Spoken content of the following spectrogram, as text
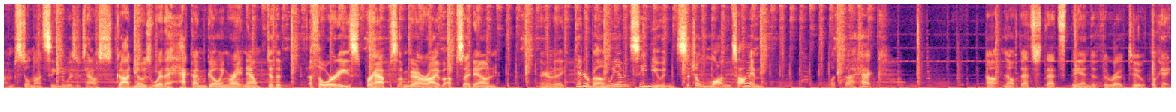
I'm still not seeing the wizard's house. God knows where the heck I'm going right now. To the authorities, perhaps. I'm gonna arrive upside down. They're gonna be like, Dinnerbone, we haven't seen you in such a long time. What the heck? Oh, no, that's that's the end of the road too. Okay,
